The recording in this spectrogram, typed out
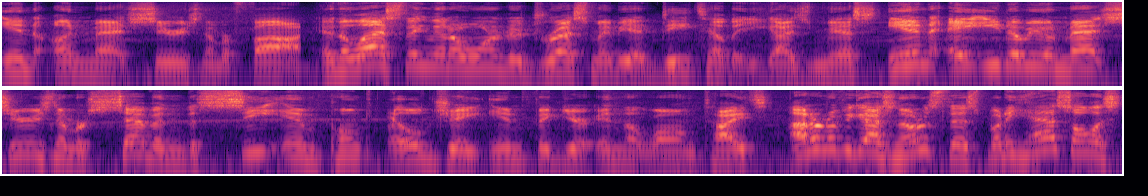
in Unmatched Series number 5. And the last thing that I wanted to address, maybe a detail that you guys missed, in AEW Unmatched Series number 7, the CM Punk LJN figure in the long tights. I don't know if you guys noticed this, but he has all his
